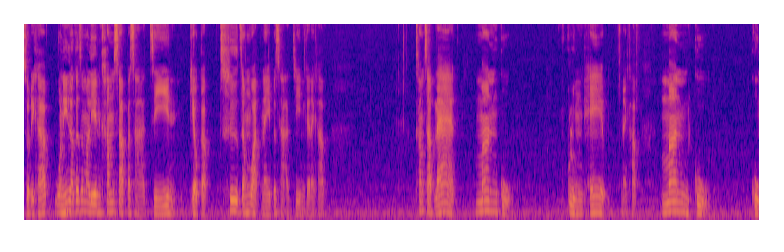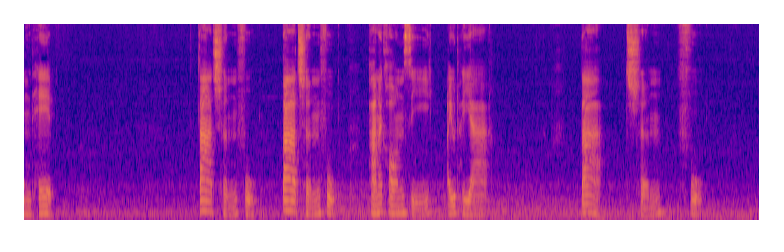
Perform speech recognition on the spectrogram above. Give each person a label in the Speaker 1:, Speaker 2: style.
Speaker 1: สวัสดีครับ วันนี้เราก็จะมาเรียนคำศัพท์ภาษาจีน เกี่ยวกับชื่อจังหวัดในภาษาจีนกันนะครับคำศัพท์แรก มั่นกู่กรุงเทพนะครับ มั่นกู่กรุงเทพต้าเฉินฝูต้าเฉินฝูพระนครศรีอยุธยาต้าเฉินฝู่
